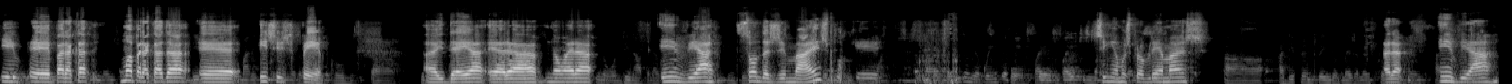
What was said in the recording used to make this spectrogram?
e é, para uma para cada é. A ideia era não era enviar sondas demais, porque tínhamos problemas para enviar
